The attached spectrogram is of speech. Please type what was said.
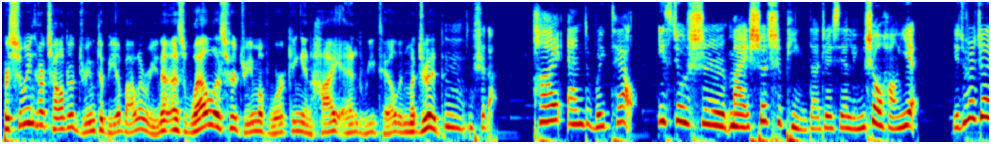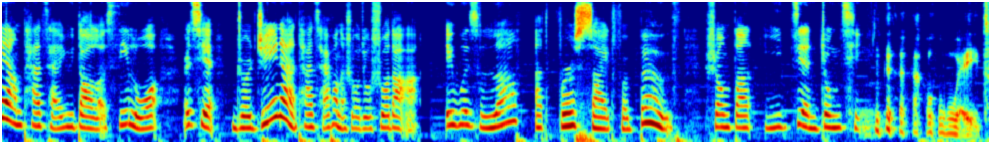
Pursuing her childhood dream to be a ballerina, as well as her dream of working in high end retail in Madrid. 嗯，是的，high end retail 意思就是卖奢侈品的这些零售行业。也就是这样，他才遇到了 C 罗。而且 Georgina 她采访的时候就说到啊 ，It was love at first sight for both，双方一见钟情。 Wait,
